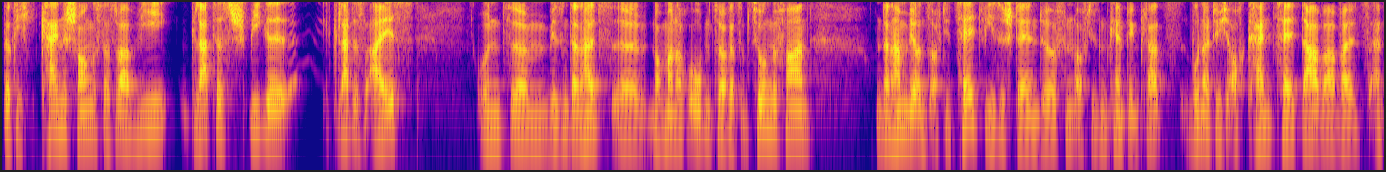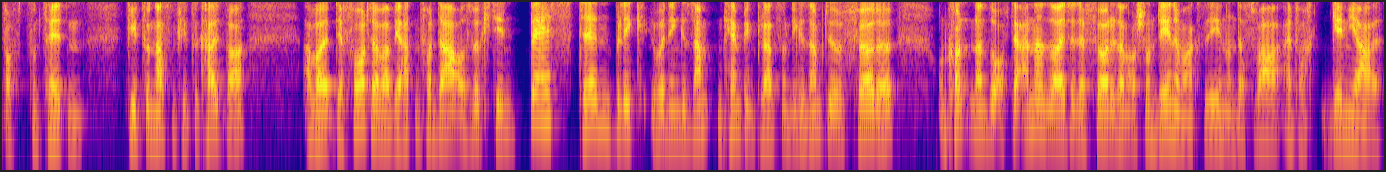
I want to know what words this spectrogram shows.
Wirklich keine Chance. Das war wie glattes Spiegel, glattes Eis. Und ähm, wir sind dann halt äh, nochmal nach oben zur Rezeption gefahren. Und dann haben wir uns auf die Zeltwiese stellen dürfen, auf diesem Campingplatz, wo natürlich auch kein Zelt da war, weil es einfach zum Zelten viel zu nass und viel zu kalt war. Aber der Vorteil war, wir hatten von da aus wirklich den besten Blick über den gesamten Campingplatz und die gesamte Förde und konnten dann so auf der anderen Seite der Förde dann auch schon Dänemark sehen und das war einfach genial.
